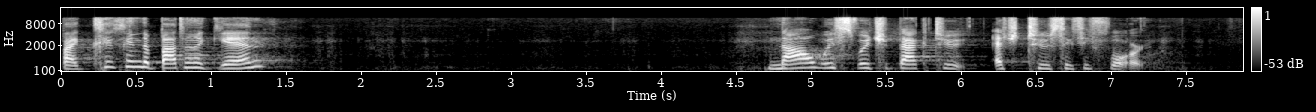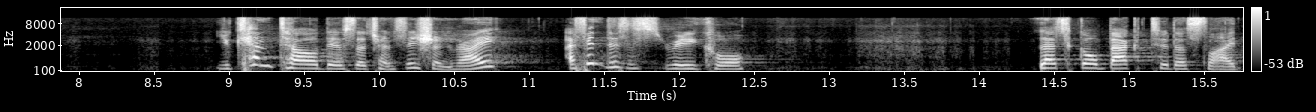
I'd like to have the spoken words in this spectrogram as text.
By clicking the button again, Now we switch back to H264. You can tell there's a transition, right? I think this is really cool. Let's go back to the slide.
